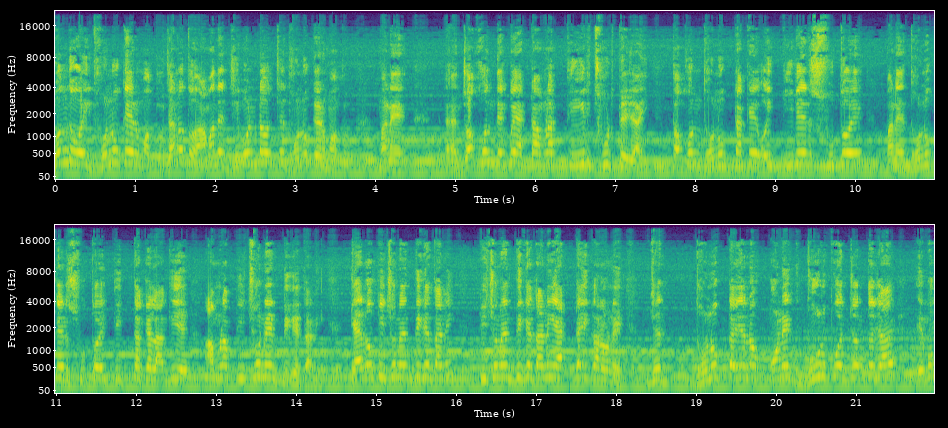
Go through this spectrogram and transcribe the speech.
বন্ধু, ওই ধনুকের মতো। জানো তো, আমাদের জীবনটা হচ্ছে ধনুকের মতো। মানে যখন দেখবে একটা আমরা তীর ছুটতে যাই, তখন ধনুকটাকে ওই তীরের সুতোয় মানে ধনুকের সুতোয় তীরটাকে লাগিয়ে আমরা পিছনের দিকে টানি। কেন পিছনের দিকে টানি? পিছনের দিকে টানি একটাই কারণে, যে ধনুকটা যেন অনেক দূর পর্যন্ত যায় এবং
